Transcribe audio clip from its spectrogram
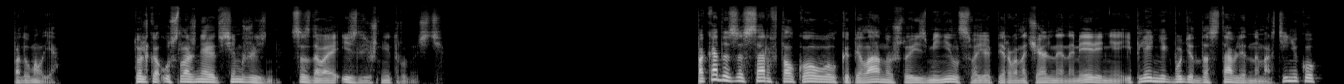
— подумал я. Только усложняют всем жизнь, создавая излишние трудности. Пока Дезессар втолковывал капеллану, что изменил свое первоначальное намерение, и пленник будет доставлен на Мартинику,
